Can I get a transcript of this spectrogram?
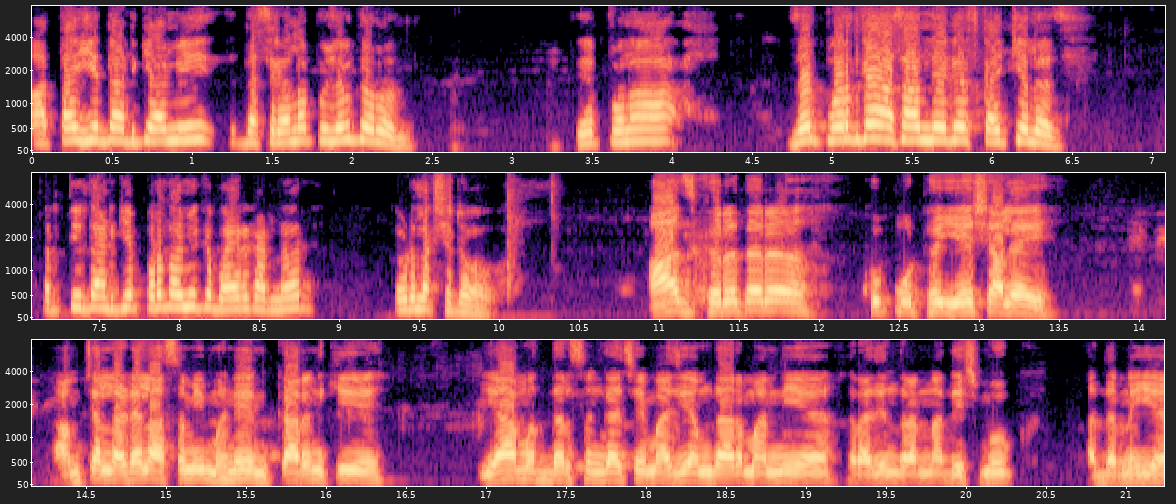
आता ही दाटकी आम्ही दसऱ्याला पूजन करून ते पुन्हा जर परत काय असा अन्याय काय केलंच तर ती दांडकी परत आम्ही बाहेर काढणार एवढं लक्ष ठेवावं. आज खरं तर खूप मोठं यश आलं आहे आमच्या लढ्याला असं मी म्हणेन कारण की या मतदारसंघाचे माजी आमदार माननीय राजेंद्रांना देशमुख आदरणीय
